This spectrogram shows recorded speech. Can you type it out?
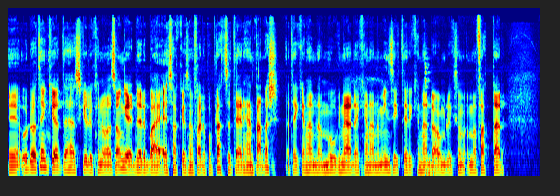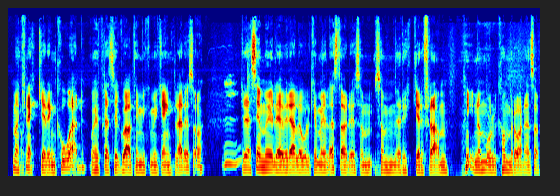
Eh, och då tänker jag att det här skulle kunna vara en sån grej där det bara är saker som faller på plats och det har hänt annars. Att det kan handla om mognad, det kan handla om insikter, det kan handla om liksom, man fattar man knäcker en kod och helt plötsligt går allting mycket, mycket enklare så. Mm. Det där ser man ju elever i alla olika möjliga stadier som, som rycker fram inom olika områden så.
